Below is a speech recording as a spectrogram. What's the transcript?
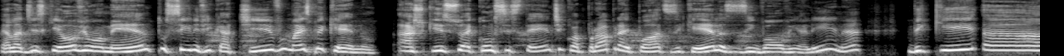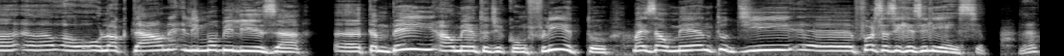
Ela diz que houve um aumento significativo, mas pequeno. Acho que isso é consistente com a própria hipótese que eles desenvolvem ali, né? De que uh, uh, o lockdown ele mobiliza Uh, também aumento de conflito, mas aumento de uh, forças de resiliência. Né?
